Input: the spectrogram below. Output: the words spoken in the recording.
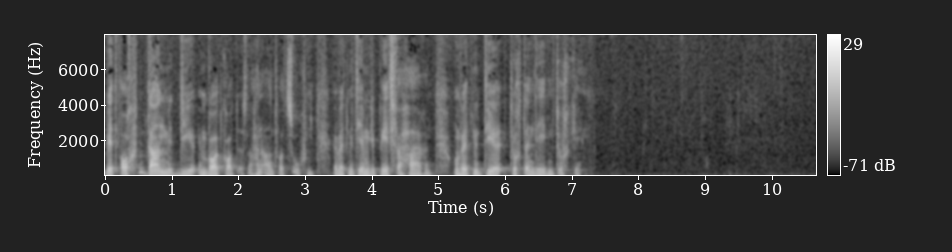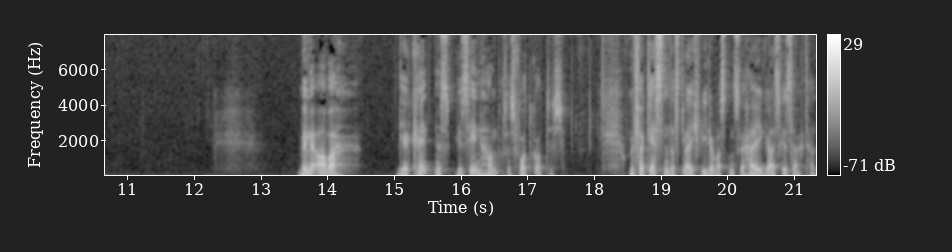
wird auch dann mit dir im Wort Gottes nach einer Antwort suchen. Er wird mit dir im Gebet verharren und wird mit dir durch dein Leben durchgehen. Wenn wir aber die Erkenntnis gesehen haben durch das Wort Gottes, und wir vergessen das gleich wieder, was unser Heiliger Geist gesagt hat,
